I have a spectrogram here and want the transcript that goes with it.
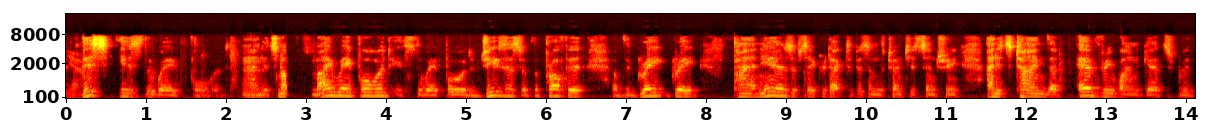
Yeah. This is the way forward. Mm. And it's not my way forward, it's the way forward of Jesus, of the prophet, of the great, great pioneers of sacred activism in the 20th century. And it's time that everyone gets with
